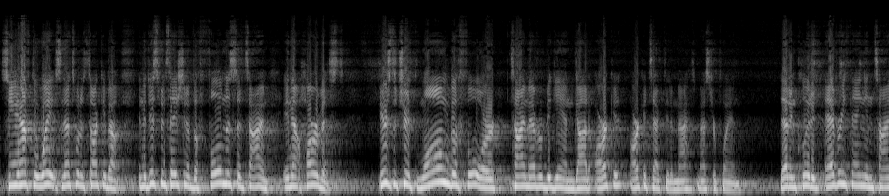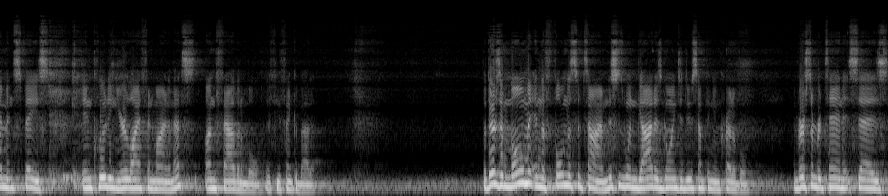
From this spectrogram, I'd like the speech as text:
So you have to wait. So that's what it's talking about. In the dispensation of the fullness of time, in that harvest. Here's the truth long before time ever began, God architected a master plan that included everything in time and space, including your life and mine. And that's unfathomable if you think about it. But there's a moment in the fullness of time. This is when God is going to do something incredible. In verse number 10, it says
